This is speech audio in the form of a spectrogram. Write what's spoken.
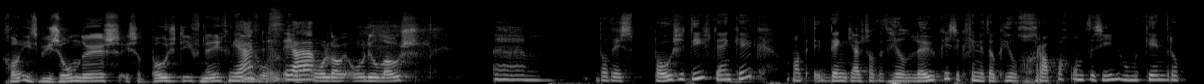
gewoon iets bijzonders? Is dat positief, negatief ja, of, ja. of oordeel, oordeelloos? Um, dat is positief, denk ik. Want ik denk juist dat het heel leuk is. Ik vind het ook heel grappig om te zien hoe mijn kinderen op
